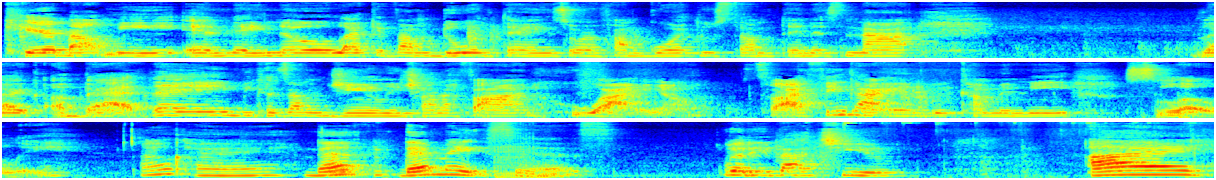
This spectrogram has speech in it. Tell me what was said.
care about me and they know, like, if I'm doing things or if I'm going through something, it's not like a bad thing because I'm genuinely trying to find who I am. So I think I am becoming me slowly. Okay, that that makes sense. What about you? I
